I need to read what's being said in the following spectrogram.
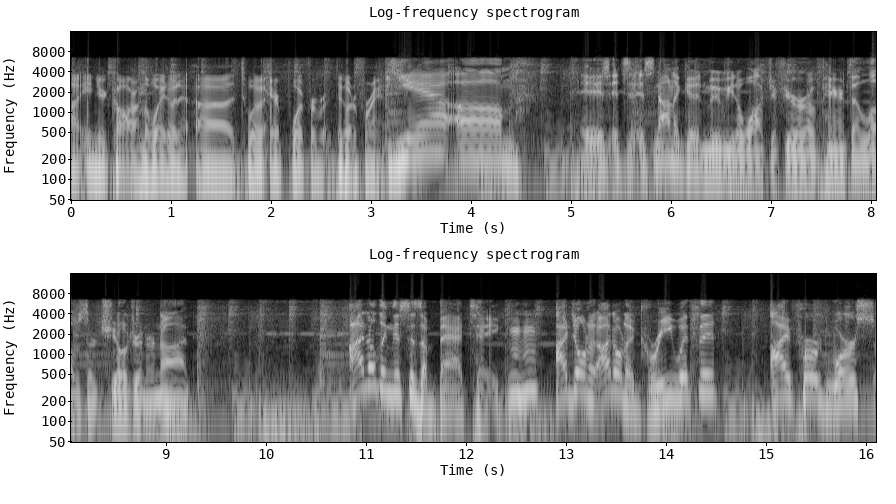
uh, in your car on the way to an, uh, to an airport for to go to France. Yeah, um, it's, it's it's not a good movie to watch if you're a parent that loves their children or not. I don't think this is a bad take. Mm-hmm. I don't I don't agree with it. I've heard worse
